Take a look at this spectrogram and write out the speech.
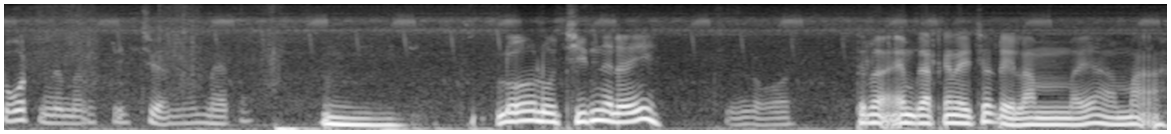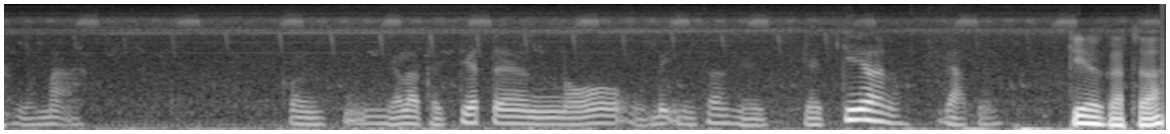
tuốt nhưng mà di chuyển nó mệt lắm. ừ. lúa lúa chín rồi đấy Đúng rồi tức là em gặt cái này trước để làm mấy à mạ là mạ còn nghĩa là thời tiết ờ, nó ổn định thì sao ngày ngày kia là gạt rồi. kia gặt rồi á?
